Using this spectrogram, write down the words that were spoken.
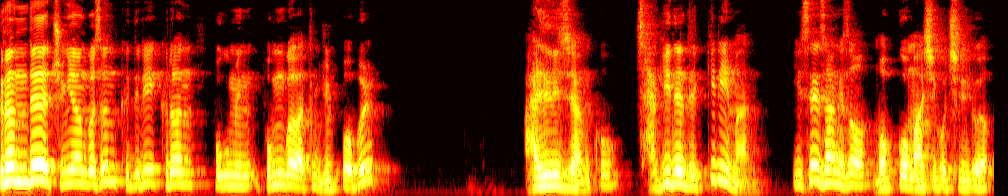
그런데 중요한 것은 그들이 그런 복음, 복음과 같은 율법을 알리지 않고 자기네들끼리만 이 세상에서 먹고 마시고 즐겨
